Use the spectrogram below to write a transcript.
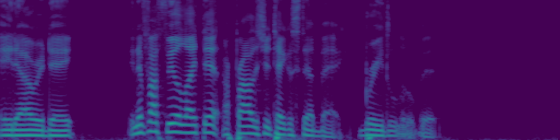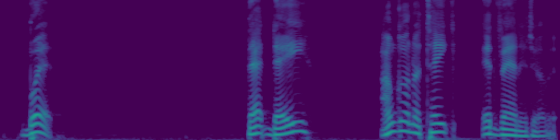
eight hour day. And if I feel like that, I probably should take a step back, breathe a little bit. But that day, I'm going to take advantage of it.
